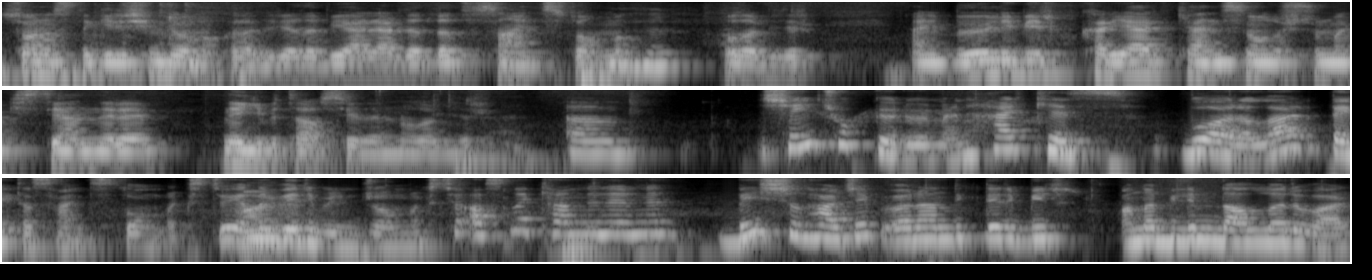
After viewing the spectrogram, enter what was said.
sonrasında girişimci olmak olabilir ya da bir yerlerde data scientist olmak olabilir. Hani böyle bir kariyer kendisine oluşturmak isteyenlere ne gibi tavsiyelerin olabilir? Şeyi çok görüyorum yani herkes bu aralar data scientist olmak istiyor ya da Aynen. veri bilimci olmak istiyor. Aslında kendilerinin 5 yıl harcayıp öğrendikleri bir ana bilim dalları var,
